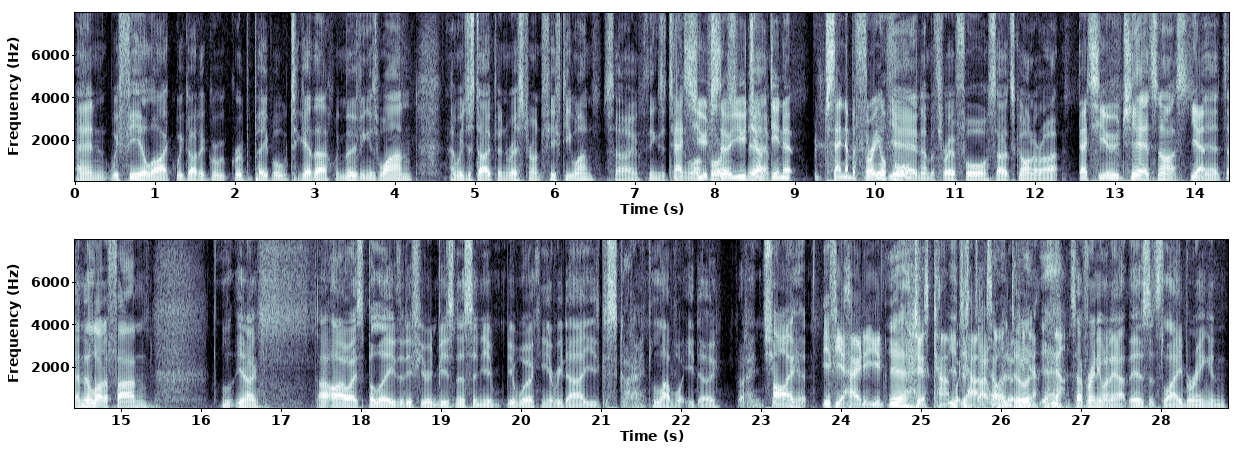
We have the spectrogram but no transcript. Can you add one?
and we feel like we got a group group of people together. We're moving as one, and we just opened restaurant fifty one. So things are ticking that's along huge. for So us. you Yeah. jumped in at say number three or four. Yeah, number three or four. So it's gone all right. That's huge. Yeah, it's nice. Yeah. it's- and a lot of fun. You know, I, always believe that if you're in business and you, you're working every day, you just got to love what you do. Got to enjoy Oh, it. if you hate it, you Yeah, just can't you put your just heart and don't wanna do it. it. Yeah. No. So for anyone out there that's labouring and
